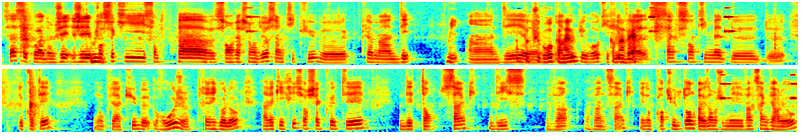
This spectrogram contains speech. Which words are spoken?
Ça, c'est quoi? Donc, j'ai, Oui. pour ceux qui sont pas euh, sont en version audio, c'est un petit cube euh, comme un dé. Oui. Un dé Un peu plus gros, quand un même, peu plus gros qui comme fait un quoi, verre. 5 cm de, de, de côté. Donc, un cube rouge, très rigolo, avec écrit sur chaque côté des temps 5, 10, 20, 25. Et donc, quand tu le tournes, par exemple, je mets 25 vers le haut,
